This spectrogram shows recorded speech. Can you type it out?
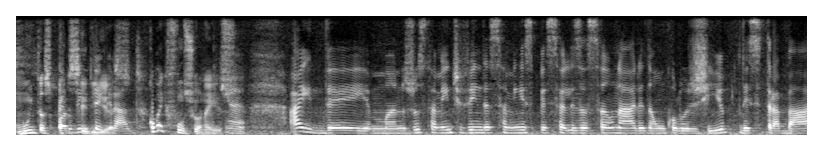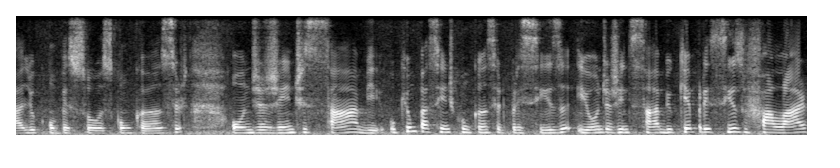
muitas parcerias. Como é que funciona isso? É. A ideia, mano, justamente vem dessa minha especialização na área da oncologia desse trabalho com pessoas com câncer, onde a gente sabe o que um paciente com câncer precisa e onde a gente sabe o que é preciso falar,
